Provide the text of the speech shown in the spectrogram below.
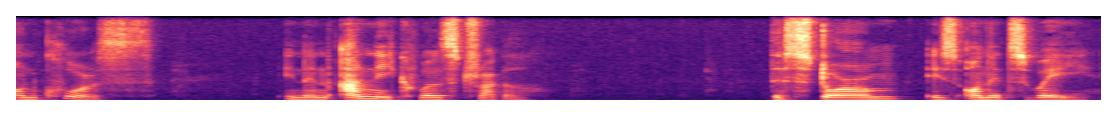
on course in an unequal struggle. The storm is on its way.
